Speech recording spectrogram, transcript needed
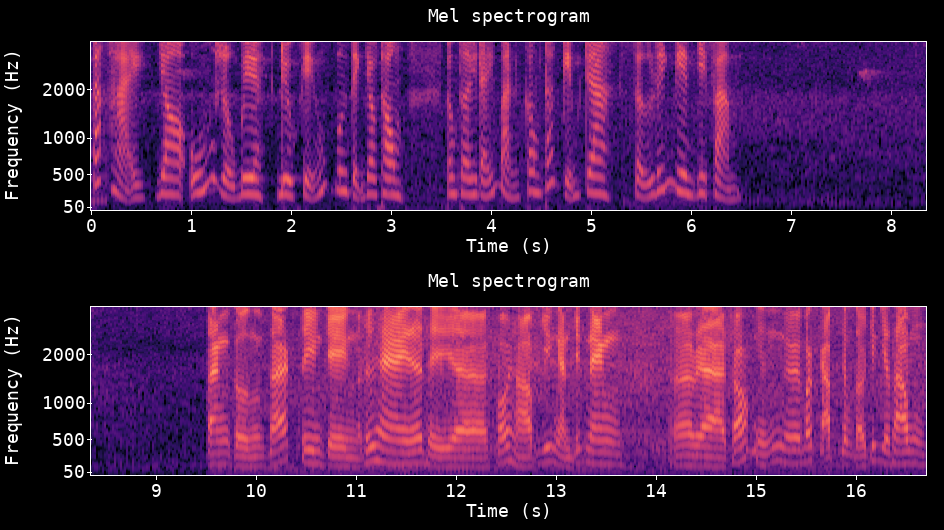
tác hại do uống rượu bia điều khiển phương tiện giao thông, đồng thời đẩy mạnh công tác kiểm tra, xử lý nghiêm vi phạm tăng cường công tác tuyên truyền thứ hai thì à, phối hợp với ngành chức năng à, rà soát những ờ, bất cập trong tổ chức giao thông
